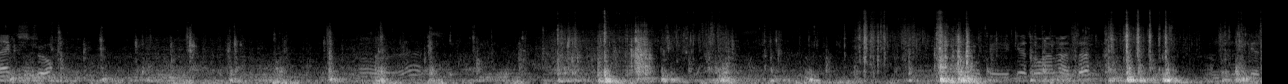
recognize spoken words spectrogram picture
An extra. Alright. Okay, you get one hat, huh? And then you get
